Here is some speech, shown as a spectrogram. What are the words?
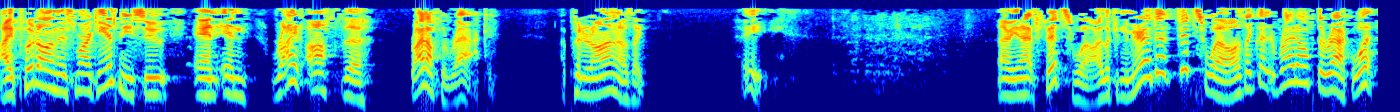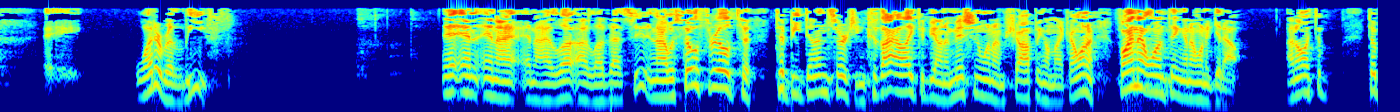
I put on this Marc Anthony suit and and right off the right off the rack I put it on and I was like, "Hey, I mean, that fits well. I look in the mirror, that fits well. I was like, right off the rack, what, eh, what a relief. And and, and I and I love I love that suit, and I was so thrilled to to be done searching because I, I like to be on a mission when I'm shopping. I'm like, I want to find that one thing, and I want to get out. I don't like to to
